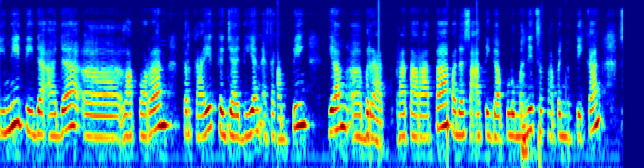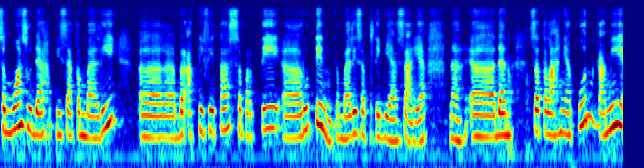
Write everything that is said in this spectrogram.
ini tidak ada uh, laporan terkait kejadian efek samping yang uh, berat. Rata-rata pada saat 30 menit setelah penyuntikan semua sudah bisa kembali uh, beraktivitas seperti uh, rutin kembali seperti biasa ya. Nah, uh, dan setelahnya pun kami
